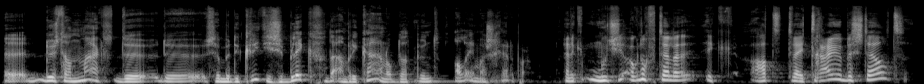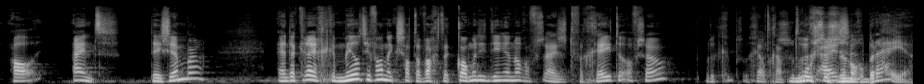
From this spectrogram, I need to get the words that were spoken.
Eh, dus dan maakt de, de, zeg maar, de kritische blik van de Amerikanen op dat punt alleen maar scherper. En ik moet je ook nog vertellen, ik had twee truien besteld al eind december. En daar kreeg ik een mailtje van. Ik zat te wachten, komen die dingen nog? Of zijn ze het vergeten of zo? Moet ik geld gaan Ze moesten ze nog breien.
